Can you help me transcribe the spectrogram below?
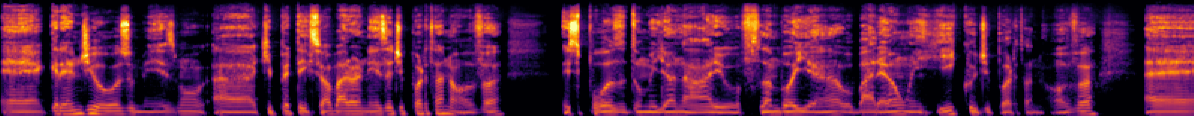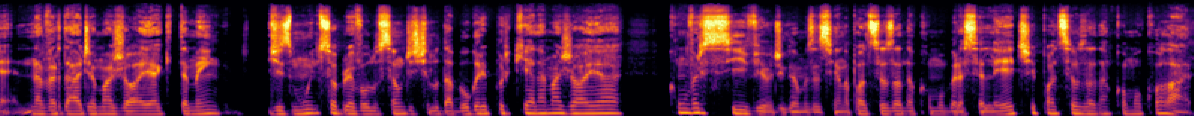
é, grandioso mesmo, uh, que pertenceu à baronesa de Porta Nova, esposa do milionário flamboyant, o barão Henrico de Porta Nova. É, na verdade, é uma joia que também diz muito sobre a evolução de estilo da Bulgari, porque ela é uma joia conversível, digamos assim. Ela pode ser usada como bracelete, pode ser usada como colar.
